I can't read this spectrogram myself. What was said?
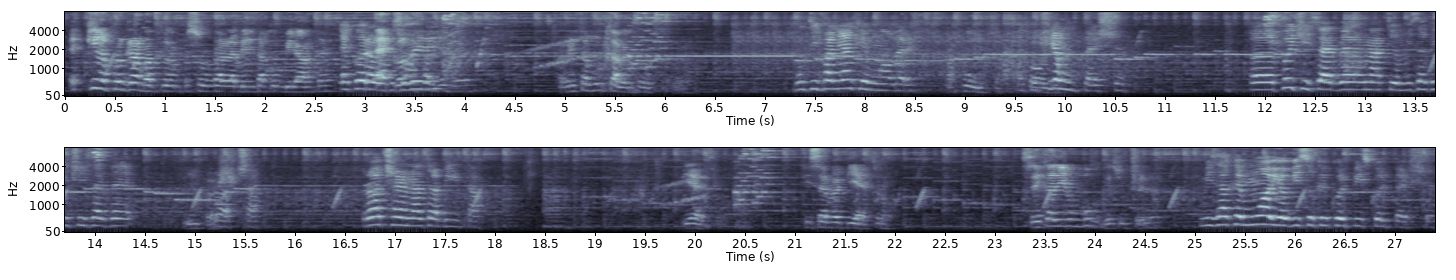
È pieno programmato che non possono dare le abilità combinate. Ecco ora lo Ecco, possiamo vedi? L'abilità vulcano è brutta però. Non ti fa neanche muovere. Appunto. Ecco, uccidiamo un pesce. Eh, poi ci serve un attimo, mi sa che ci serve roccia. Roccia è un'altra abilità. Pietro. Ti serve Pietro. Se cadi in un buco che succede? Mi sa che muoio visto che colpisco il pesce.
